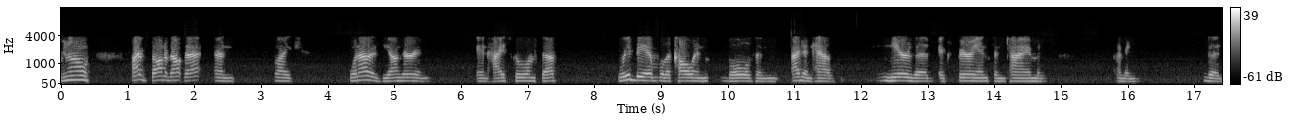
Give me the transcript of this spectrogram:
You know, I've thought about that, and like when I was younger and in high school and stuff, we'd be able to call in bulls, and I didn't have near the experience and time, and I mean the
